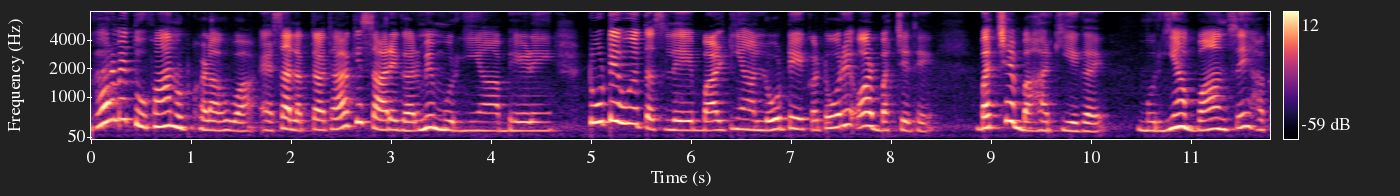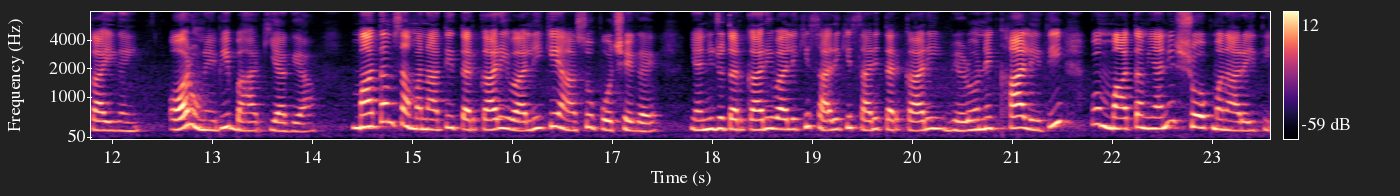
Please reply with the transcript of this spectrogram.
घर में तूफ़ान उठ खड़ा हुआ। ऐसा लगता था कि सारे घर में मुर्गियाँ, भेड़ें, टूटे हुए तसले, बाल्टियाँ, लोटे, कटोरे और बच्चे थे। बच्चे बाहर किए गए। मुर्गियाँ बाँध से हकाई गईं और उन्हें भी बाहर किया गया। मातम सा मनाती तरकारी वाली के आँसू पोछे गए। यानी जो तरकारी वाले की सारी की सारी तरकारी भेड़ों ने खा ली थी, वो मातम यानी शोक मना रही थी,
